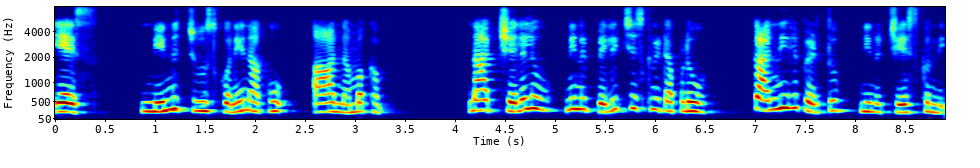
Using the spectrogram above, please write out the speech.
ఎస్ నిన్ను చూసుకొని నాకు ఆ నమ్మకం. నా చెల్లెలు నిన్ను పెళ్ళి చేసుకునేటప్పుడు కన్నీళ్ళు పెడుతూ నిన్ను చేసుకుంది.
